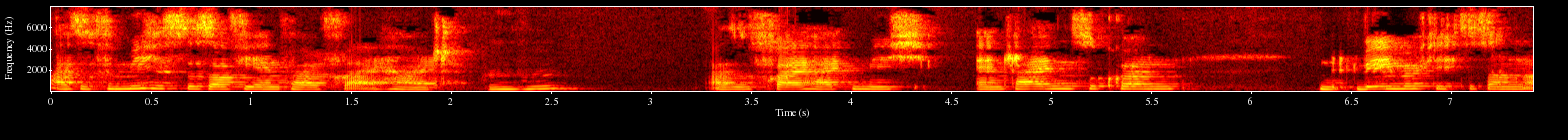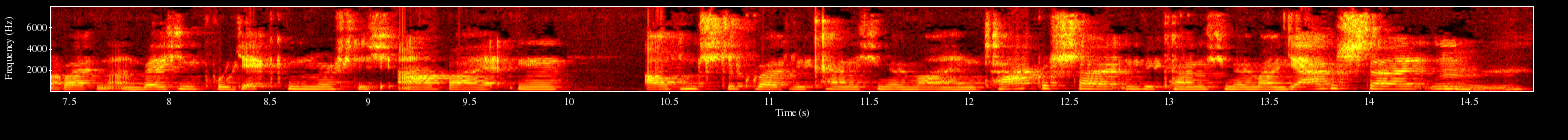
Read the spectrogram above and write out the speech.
Also für mich ist es auf jeden Fall Freiheit. Mhm. Also Freiheit, mich entscheiden zu können, mit wem möchte ich zusammenarbeiten, an welchen Projekten möchte ich arbeiten, auch ein Stück weit, wie kann ich mir meinen Tag gestalten, wie kann ich mir mein Jahr gestalten, mhm.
